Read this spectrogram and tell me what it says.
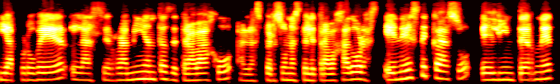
y a proveer las herramientas de trabajo a las personas teletrabajadoras. En este caso, el Internet,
